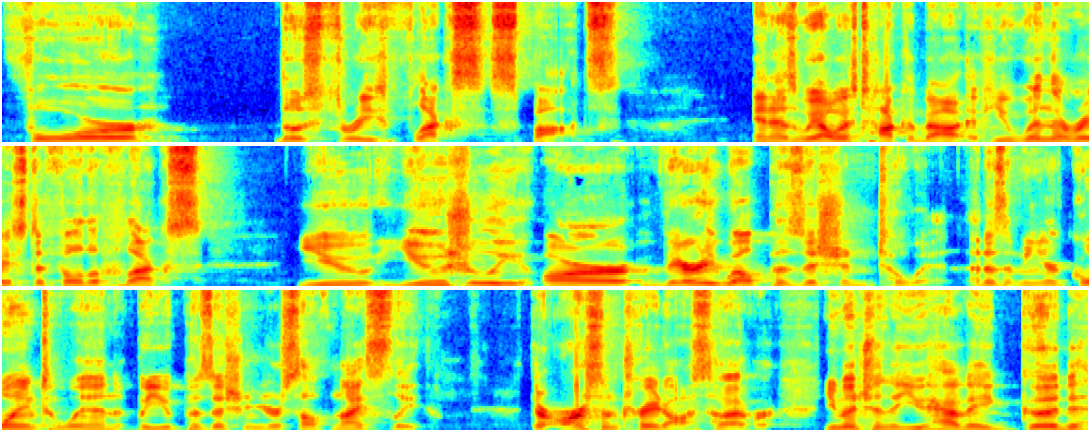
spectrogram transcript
for those three flex spots. And as we always talk about, if you win the race to fill the flex, you usually are very well positioned to win. That doesn't mean you're going to win, but you position yourself nicely. There are some trade offs, however. You mentioned that you have a good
